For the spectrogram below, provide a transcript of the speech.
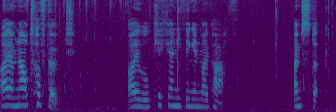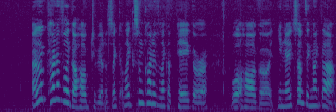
I am now Tough Goat. I will kick anything in my path. I'm stuck. I look kind of like a hog to be honest, like like some kind of like a pig or a warthog or you know something like that.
